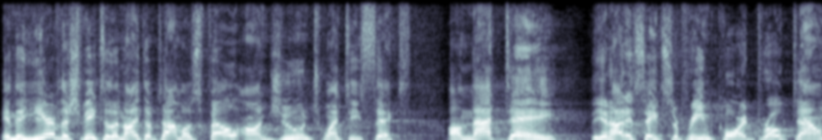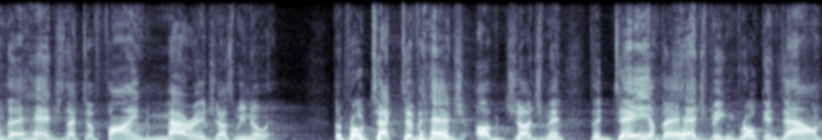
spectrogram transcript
In the year of the Shemitah, the ninth of Tammuz fell on June 26th. On that day, the United States Supreme Court broke down the hedge that defined marriage as we know it. The protective hedge of judgment. The day of the hedge being broken down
